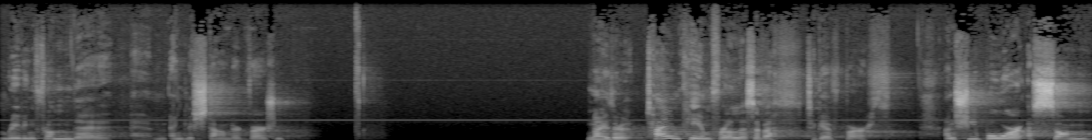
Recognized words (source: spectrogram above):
I'm reading from the um, English Standard Version. Now, the time came for Elizabeth to give birth, and she bore a son.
